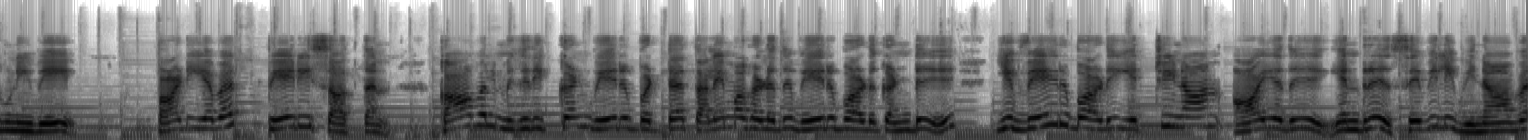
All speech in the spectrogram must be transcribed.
துணிவே. பாடியவர் பேரிசாத்தன். காவல் மிகுதிக்கண் வேறுபட்ட தலைமகளது வேறுபாடு கண்டு இவ்வேறுபாடு எற்றினான் ஆயது என்று செவிலி வினாவ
